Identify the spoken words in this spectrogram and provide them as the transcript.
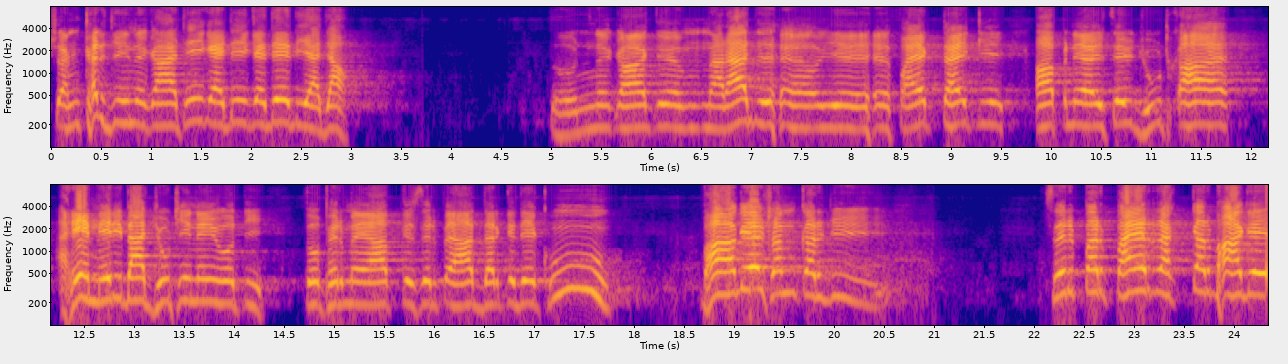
शंकर जी ने कहा, ठीक है ठीक है, दे दिया, जाओ। तो उन्होंने कहा कि, महाराज, ये फैक्ट है कि आपने ऐसे ही झूठ कहा है। अरे, मेरी बात झूठी नहीं होती तो फिर मैं आपके सिर पे हाथ धर के देखूँ। भागे शंकर जी। सिर पर पैर रखकर भागे।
